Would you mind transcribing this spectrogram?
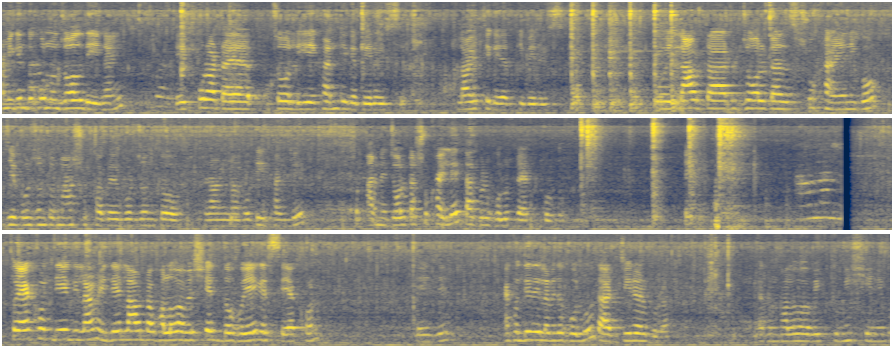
আমি কিন্তু কোনো জল দিই নাই, এই পুরাটা জলই এখান থেকে বেরোইছে লাউ থেকে আর কি বেরোইছে। ওই লাউটার জলটা শুকাইয়ে নিব, যে পর্যন্ত না শুকাবে পর্যন্ত রান্না হতেই থাকবে। মানে জলটা শুকাইলে তারপরে হলুদটা অ্যাড করব। তো এখন দিয়ে দিলাম, এই যে লাউটা ভালোভাবে সেদ্ধ হয়ে গেছে এখন। এই যে, এখন দিয়ে দিলাম এই যে হলুদ আর জিরার গুঁড়া। এখন ভালোভাবে একটু মিশিয়ে নেব।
